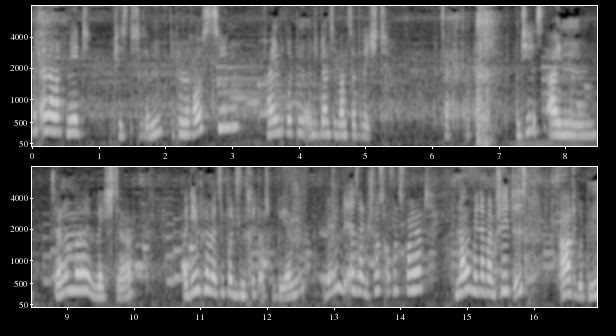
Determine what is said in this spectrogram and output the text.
mit einer Magnetkiste drin. Die können wir rausziehen, reindrücken und die ganze Wand zerbricht. Zack. Und hier ist ein, sagen wir mal, Wächter. Bei dem können wir jetzt super diesen Trick ausprobieren. Während er sein Geschoss auf uns feuert, genau wenn er beim Schild ist, A drücken,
